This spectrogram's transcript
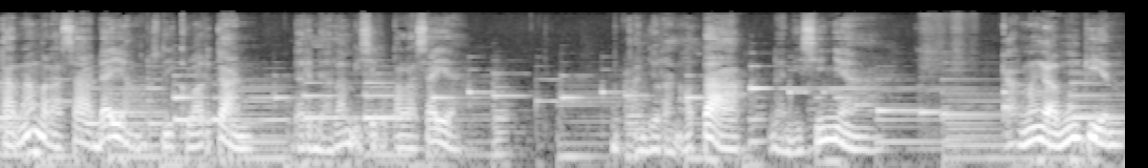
karena merasa ada yang harus dikeluarkan dari dalam isi kepala saya. Bukan joran otak dan isinya. Karena nggak mungkin.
